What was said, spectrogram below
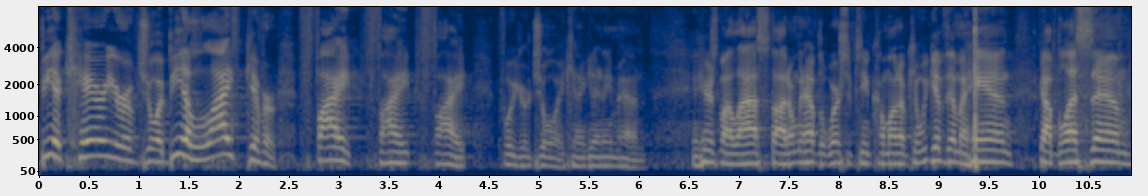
Be a carrier of joy. Be a life giver. Fight, fight, fight for your joy. Can I get an amen? And here's my last thought. I'm going to have the worship team come on up. Can we give them a hand? God bless them.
